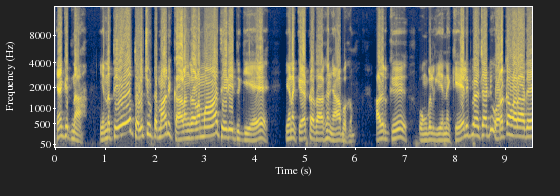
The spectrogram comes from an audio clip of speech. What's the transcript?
ஏன் கிட்னா என்னத்தையோ தொலைச்சு விட்ட மாதிரி காலங்காலமாக தேடிட்டு இருக்கியே? என கேட்டதாக ஞாபகம். அதற்கு உங்களுக்கு என்னை கேலி பேச்சாட்டி உறக்கம் வராதே?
